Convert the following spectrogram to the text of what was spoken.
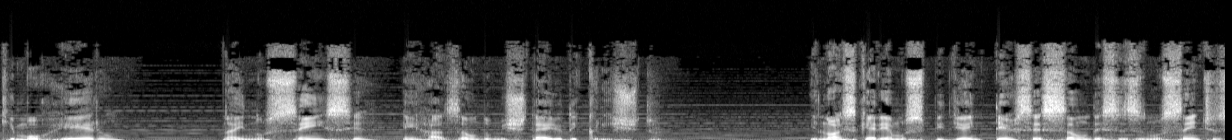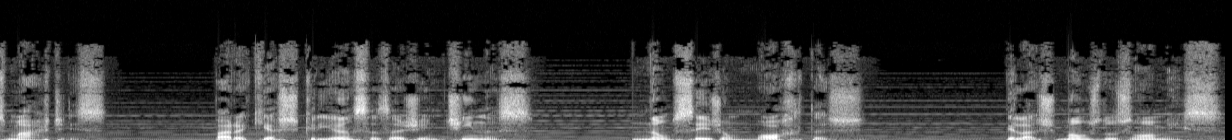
que morreram na inocência em razão do mistério de Cristo. E nós queremos pedir a intercessão desses inocentes mártires para que as crianças argentinas não sejam mortas pelas mãos dos homens,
